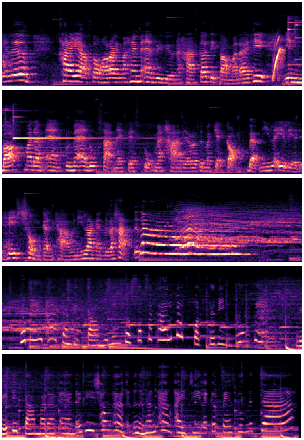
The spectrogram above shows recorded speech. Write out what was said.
อย่าลืม ใครอยากส่งอะไรมาให้แม่แอนรีวิวนะคะ ก็ติดต่อมาได้ที่ inbox มาดามแอนคุณแม่แอนลูกสามใน Facebook นะคะ เดี๋ยวเราจะมาแกะกล่องแบบนี้ละเอียดๆให้ชมกันค่ะ วันนี้ลากันไปแล้วค่ะ บ๊ายบาย เพื่อไม่ให้พลาดการติดตามอย่าลืมกด subscribe แล้วก็กดกระดิ่งกรุ้งกริ้งหรือติดตามมาดามแอนได้ที่ช่องทางอื่นๆทั้งทาง IG และก็ Facebook นะจ๊ะ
